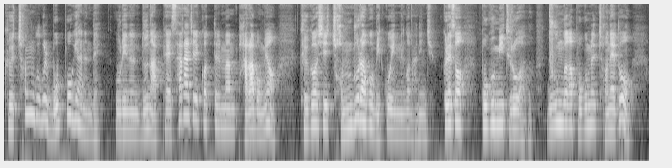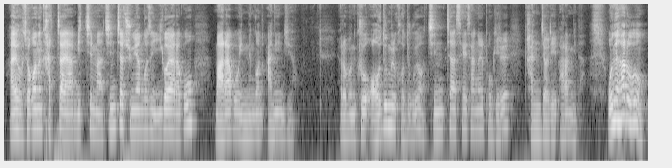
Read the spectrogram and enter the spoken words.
그 천국을 못 보게 하는데 우리는 눈앞에 사라질 것들만 바라보며 그것이 전부라고 믿고 있는 건 아닌지요. 그래서 복음이 들어와도 누군가가 복음을 전해도 아유 저거는 가짜야 믿지 마 진짜 중요한 것은 이거야라고 말하고 있는 건 아닌지요. 여러분 그 어둠을 거두고요. 진짜 세상을 보기를 간절히 바랍니다. 오늘 하루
